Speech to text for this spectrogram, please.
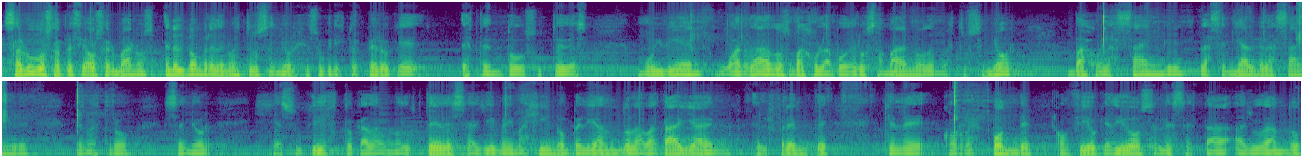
Saludos apreciados hermanos en el nombre de nuestro Señor Jesucristo. Espero que estén todos ustedes muy bien, guardados bajo la poderosa mano de nuestro Señor, bajo la sangre, la señal de la sangre de nuestro Señor Jesucristo. Cada uno de ustedes allí me imagino peleando la batalla en el frente que le corresponde. Confío que Dios les está ayudando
